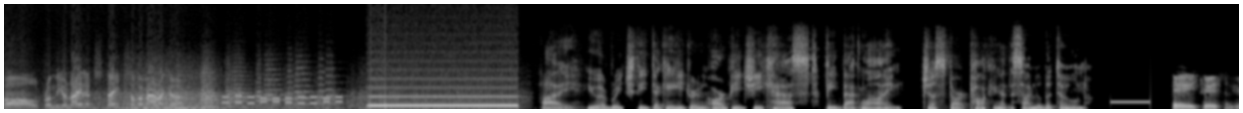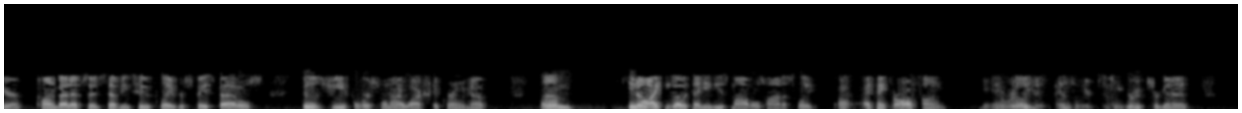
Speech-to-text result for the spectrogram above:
call from the United States of America. Hi, you have reached the Dekahedron RPG Cast feedback line. Just start talking at the sound of the tone. Hey, Jason here, calling about episode 72, Flavor Space Battles. It was G-Force when I watched it growing up. Um, you know, I can go with any of these models, honestly. I, I think they're all fun. It really just depends on your team groups are going to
